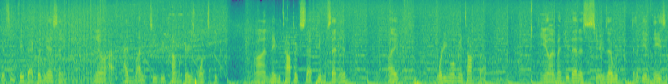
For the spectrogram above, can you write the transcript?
give some feedback. What do you guys think? You know I, I'd like to do commentaries once a week on maybe topics that people send in. Like what do you want me to talk about you know I might do that as a series that would that'd be amazing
